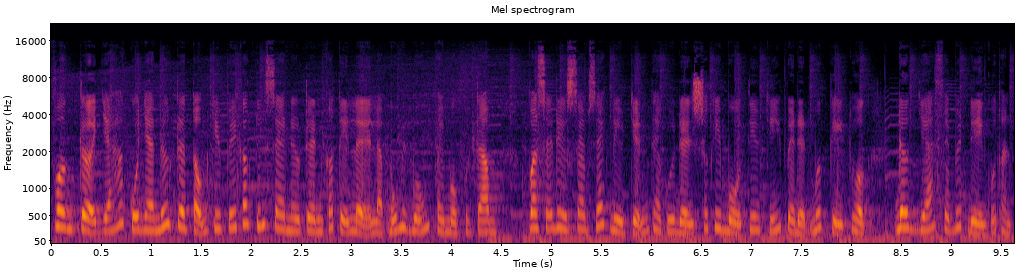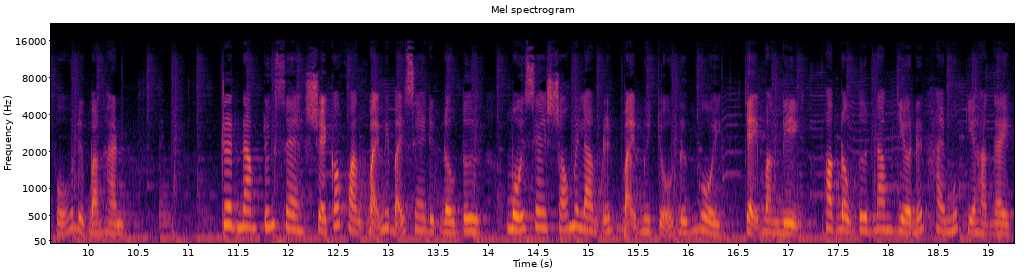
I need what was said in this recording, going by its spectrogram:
Phần trợ giá của nhà nước trên tổng chi phí các tuyến xe nêu trên có tỷ lệ là 44,1% và sẽ được xem xét điều chỉnh theo quy định sau khi Bộ Tiêu chí về định mức kỹ thuật đơn giá xe buýt điện của thành phố được ban hành. Trên 5 tuyến xe sẽ có khoảng 77 xe được đầu tư, mỗi xe 65 đến 70 chỗ đứng ngồi, chạy bằng điện, hoạt động từ 5 giờ đến 21 giờ hàng ngày.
